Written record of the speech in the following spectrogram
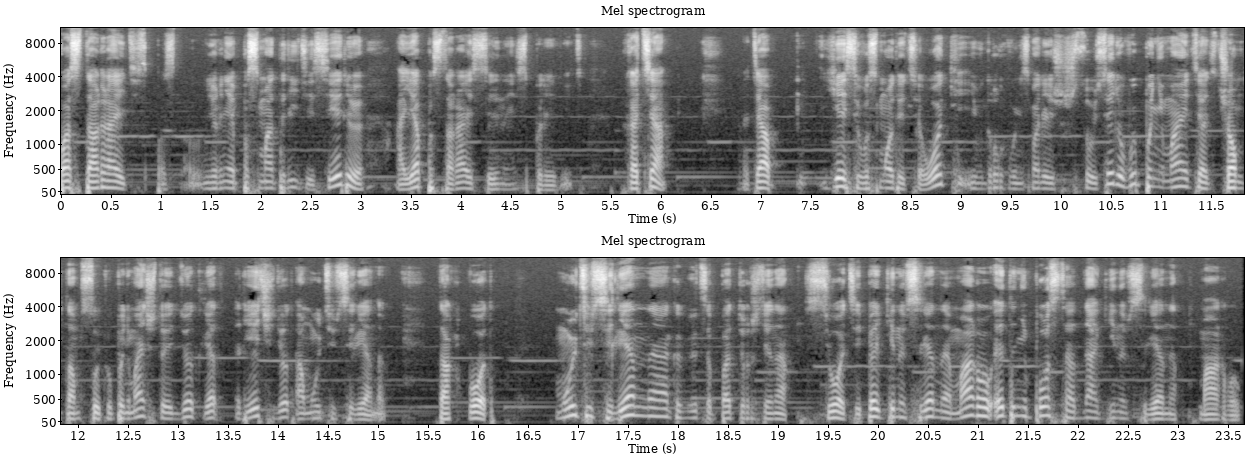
постарайтесь, пос, вернее, посмотрите серию, а я постараюсь сильно не спойлерить. Хотя, хотя, если вы смотрите Локи, и вдруг вы не смотрели шестую серию, вы понимаете, о чем там суть. Вы понимаете, что идет, речь идет о мультивселенных. Так вот, мультивселенная, как говорится, подтверждена. Все, теперь киновселенная Марвел это не просто одна киновселенная Марвел.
